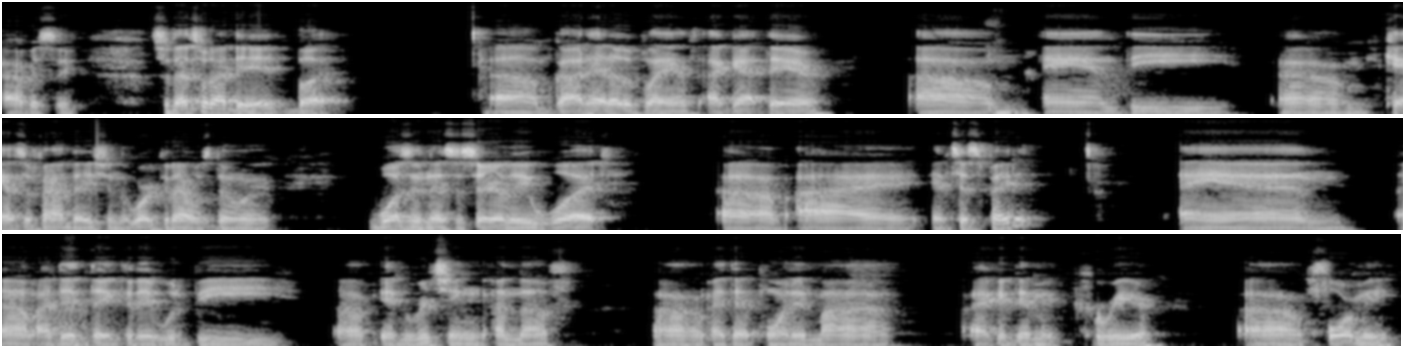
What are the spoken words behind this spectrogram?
obviously. So that's what I did. But um, God had other plans. I got there, um, and the um, cancer foundation, the work that I was doing, wasn't necessarily what um, I anticipated, and um, I didn't think that it would be uh, enriching enough at that point in my academic career uh, for me.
